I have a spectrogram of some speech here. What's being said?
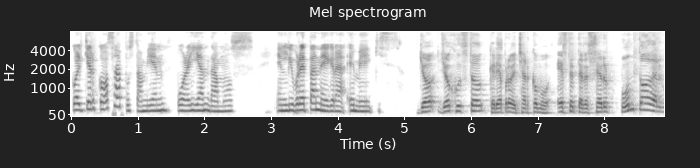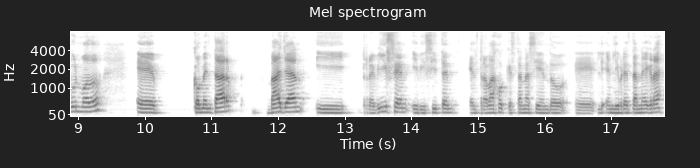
cualquier cosa, pues también por ahí andamos en Libreta Negra MX. Yo, yo justo quería aprovechar como este tercer punto de algún modo, eh, comentar, vayan y revisen y visiten el trabajo que están haciendo eh, en Libreta Negra.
